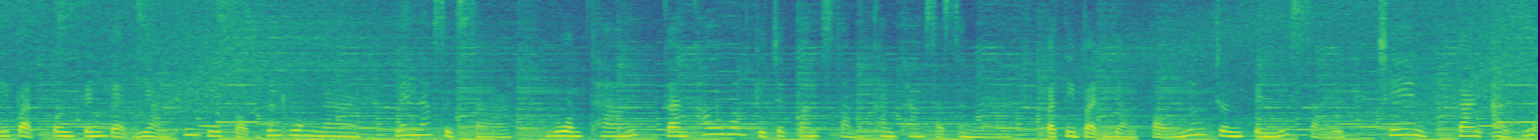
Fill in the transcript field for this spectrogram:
ฏิบัติตนเป็นแบบอย่างที่ดีต่อเพื่อนร่วมงาน และนักศึกษา รวมทั้งการเข้าร่วมกิจกรรมสำคัญทางศาสนา ปฏิบัติอย่างต่อเนื่องจนเป็นนิสัย เช่น การอ่านกุร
